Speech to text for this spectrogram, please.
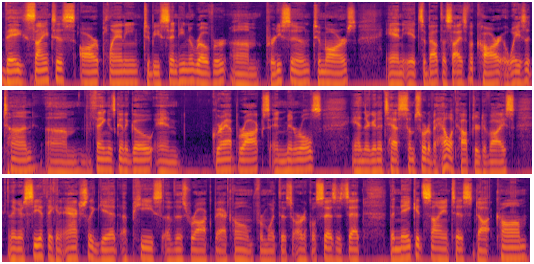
They scientists are planning to be sending a rover um, pretty soon to Mars, and it's about the size of a car. It weighs a ton. Um, the thing is going to go and grab rocks and minerals and they're going to test some sort of a helicopter device and they're going to see if they can actually get a piece of this rock back home from what this article says it's at thenakedscientist.com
